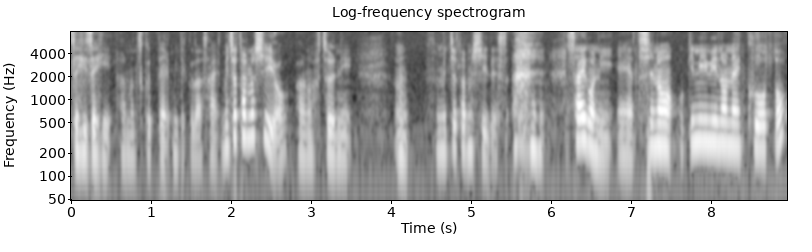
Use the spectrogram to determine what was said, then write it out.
ぜひぜひあの作ってみてください。めっちゃ楽しいよ。あの普通に。うん。めっちゃ楽しいです。最後に、え私のお気に入りのねクオート。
